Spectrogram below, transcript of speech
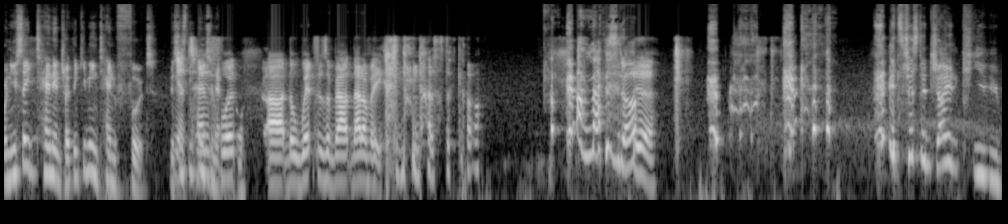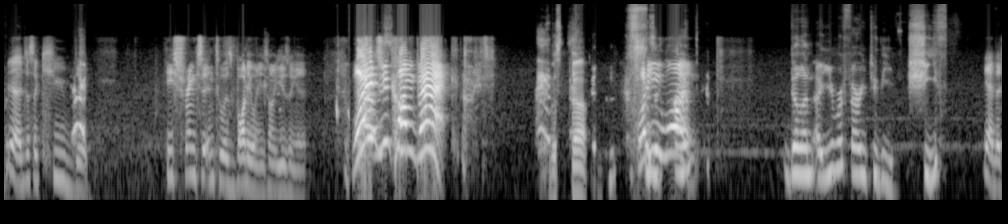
When you say 10 inch, I think you mean 10 foot. This Yeah, is 10 internet. foot. Uh, the width is about that of a Mazda car. A Mazda? Yeah. It's just a giant cube. Yeah, just a cube dude. He shrinks it into his body when he's not using it. Why did you come back? What's up? what do Is you it want? Dylan, are you referring to the sheath? Yeah, the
